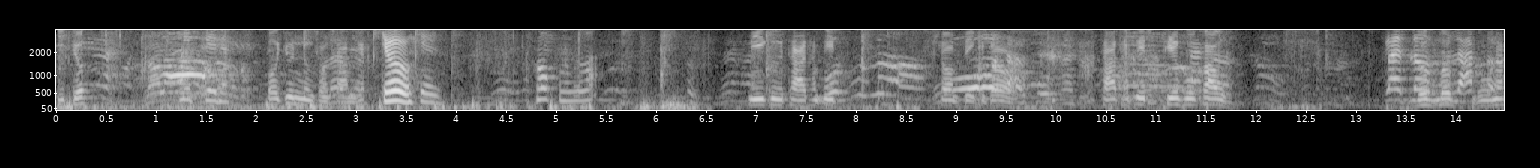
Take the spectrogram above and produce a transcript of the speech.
อีกเจอนิดเจนอะโอ้จุนหนึ่งสองสามเนี่ยเจ้าเจอหกนึงวะนี่คือทาทำอิฐซ้อมเตะกีตาร์ทาทำอิฐเพียงหัวเข่าเบิ้งเบิ้งดูนะ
